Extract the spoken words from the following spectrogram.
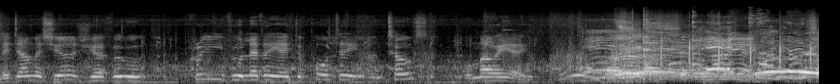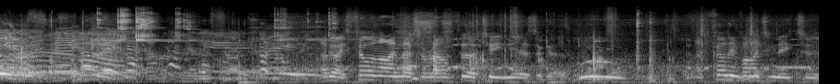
Mesdames, Messieurs, je vous prie vous lever et de porter un toast aux mariés. Anyway, Phil and I met around 13 years ago. Phil invited me to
